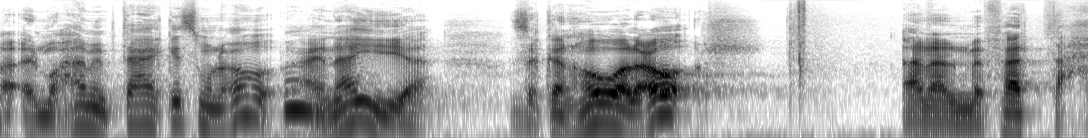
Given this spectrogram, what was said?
أه، المحامي بتاعك اسمه العقر؟ عينيا. إذا كان هو العقر أنا المفتح.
